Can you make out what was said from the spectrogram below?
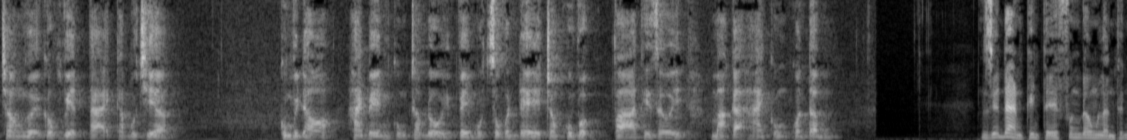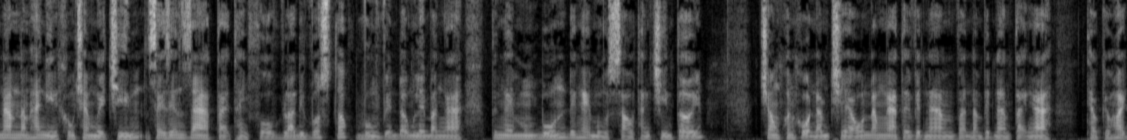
cho người gốc Việt tại Campuchia. Cùng với đó, hai bên cũng trao đổi về một số vấn đề trong khu vực và thế giới mà cả hai cùng quan tâm. Diễn đàn Kinh tế phương Đông lần thứ 5 năm 2019 sẽ diễn ra tại thành phố Vladivostok, vùng Viễn Đông Liên bang Nga từ ngày 4 đến ngày 6 tháng 9 tới. Trong khuôn khổ năm chéo năm Nga tại Việt Nam và năm Việt Nam tại Nga, theo kế hoạch,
